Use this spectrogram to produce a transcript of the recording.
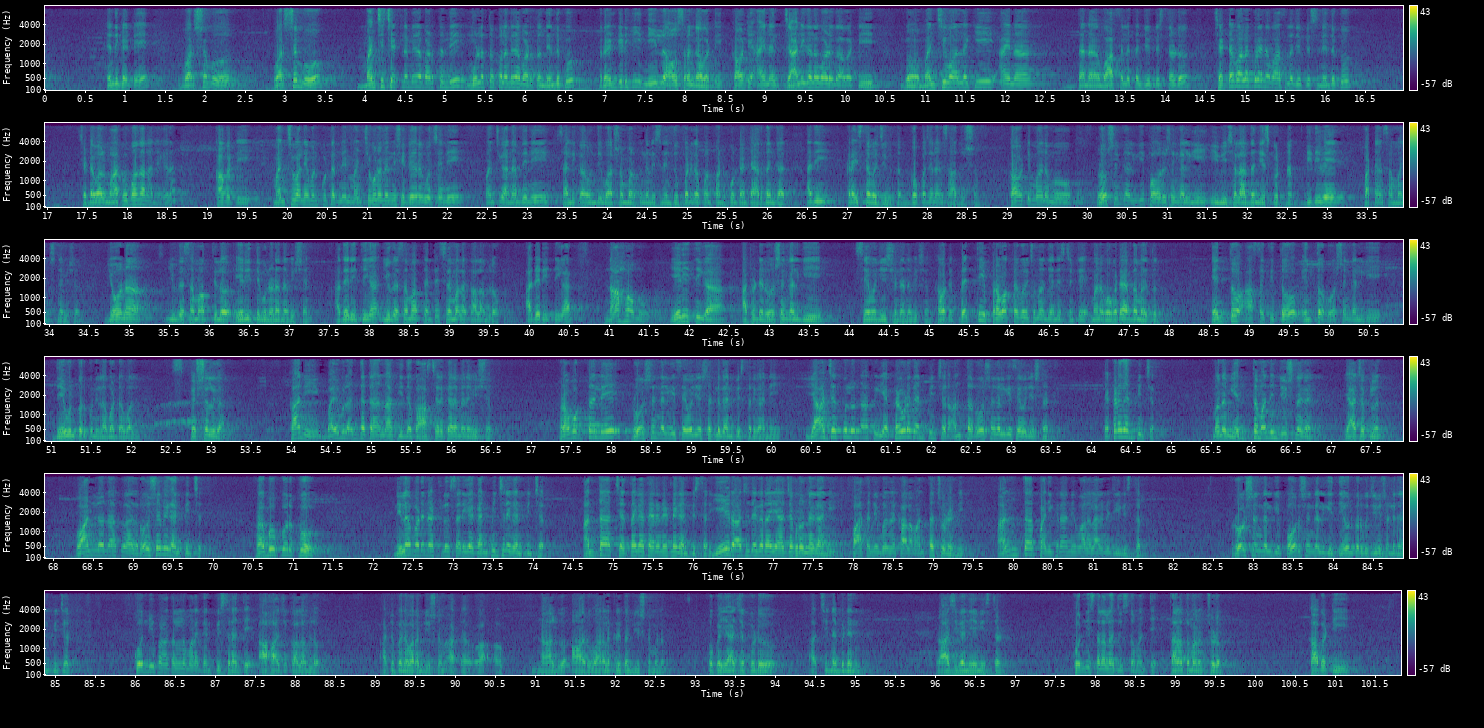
ఎందుకంటే వర్షము వర్షము మంచి చెట్ల మీద పడుతుంది ముళ్ళ తుప్పల మీద పడుతుంది. ఎందుకు? రెండిటికి నీళ్ళు అవసరం కాబట్టి. కాబట్టి ఆయన జాలి గలవాడు కాబట్టి మంచి వాళ్ళకి ఆయన తన వాసలతను చూపిస్తాడు. చెడ్డ వాళ్ళకు కూడా ఆయన వాసన చూపిస్తుంది ఎందుకు? చెడ్డవాళ్ళు మార్పు పొందాలనే కదా? కాబట్టి మంచి వాళ్ళు ఏమనుకుంటారు? నేను మంచిగా ఉన్న షెడ్ దగ్గర కూర్చొని మంచిగా అన్నం తిని చలిగా ఉంది వర్షం పడుతుంది అనేసి నేను దుప్పటి కప్పని పండుకుంటా అంటే అర్థం కాదు. అది క్రైస్తవ జీవితం గొప్ప జనానికి సాదృశ్యం. కాబట్టి మనము రోషం కలిగి పౌరుషం కలిగి ఈ విషయాలు అర్థం చేసుకుంటున్నాం. దిదివే పట్టణానికి సంబంధించిన విషయం. యోన యుగ సమాప్తిలో ఏ రీతిగా ఉన్నాడన్న విషయం. అదే రీతిగా యుగ సమాప్తి అంటే శ్రమల కాలంలో. అదే రీతిగా నాహోము ఏ రీతిగా అటువంటి రోషం కలిగి సేవ చేసిండు అన్న విషయం. కాబట్టి ప్రతి ప్రవక్త గురించి మనం ధ్యానిస్తుంటే మనకు ఒకటే అర్థమవుతుంది. ఎంతో ఆసక్తితో ఎంతో రోషం కలిగి దేవుని కొరకు నిలబడ్డ వాళ్ళు స్పెషల్గా కానీ బైబుల్ అంతటా నాకు ఇది ఒక ఆశ్చర్యకరమైన విషయం. ప్రవక్తలే రోషం కలిగి సేవ చేసినట్లు కనిపిస్తారు కానీ యాజకులు నాకు ఎక్కడ కూడా కనిపించారు. అంత రోషం కలిగి సేవ చేసినట్లు. ఎక్కడ కనిపించరు? మనం ఎంతమందిని చూసినా కానీ యాజకులను. వాళ్ళలో నాకు అది రోషమే కనిపించదు. ప్రభు కొరకు నిలబడినట్లు సరిగా కనిపించనే కనిపించారు. అంతా చెత్తగా తెరనట్లే కనిపిస్తారు. ఏ రాజు దగ్గర యాజకుడు ఉన్నా గానీ పాత నిబంధన కాలం అంతా చూడండి. అంతా పనికిరాని వాళ్ళలాగానే జీవిస్తారు. రోషం కలిగి పౌరుషం కలిగి దేవుని కొరకు జీవించినట్లు కనిపించారు. కొన్ని ప్రాంతాలలో మనకు కనిపిస్తారు అంతే ఆహాజు కాలంలో. అటుపైన వరం చూసినాం అటు నాలుగు ఆరు వారాల క్రితం చూసినాం మనం. ఒక యాజకుడు ఆ చిన్న బిడ్డని రాజుగా నియమిస్తాడు. కొన్ని స్థలాల్లో చూస్తాం అంతే తర్వాత మనం చూడం. కాబట్టి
